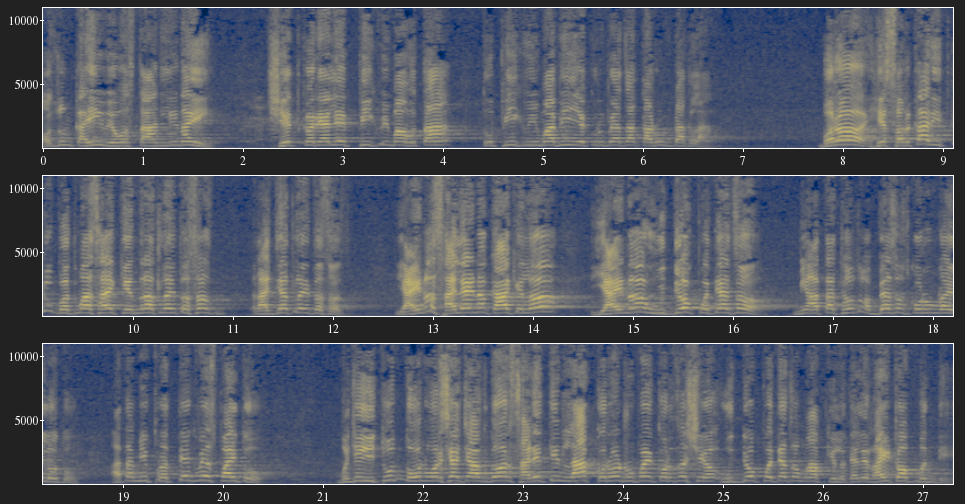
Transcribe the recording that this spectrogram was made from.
अजून काही व्यवस्था आणली नाही. शेतकऱ्याले पीक विमा होता तो पीक विमा बी एक रुपयाचा काढून टाकला. बरं हे सरकार इतकं बदमाश आहे केंद्रातलंही तसंच राज्यातलंही तसंच. यायनं साल्यानं का केलं? यायनं उद्योगपत्याचं. मी आता ठेवतो अभ्यासच करून राहिलो होतो. आता मी प्रत्येक वेळेस पाहतो म्हणजे इथून दोन वर्षाच्या अगोदर साडेतीन लाख करोड रुपये कर्ज शे उद्योगपत्याचं माफ केलं त्याला राईट ऑफ म्हणते.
